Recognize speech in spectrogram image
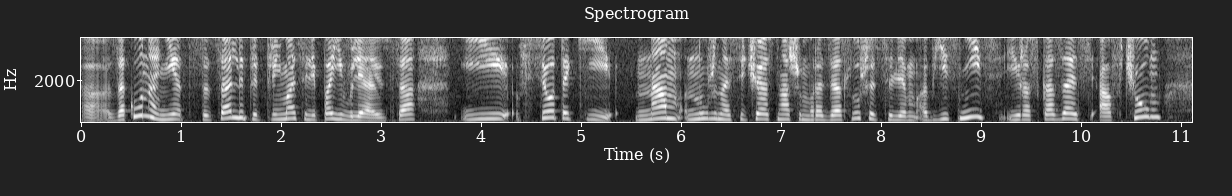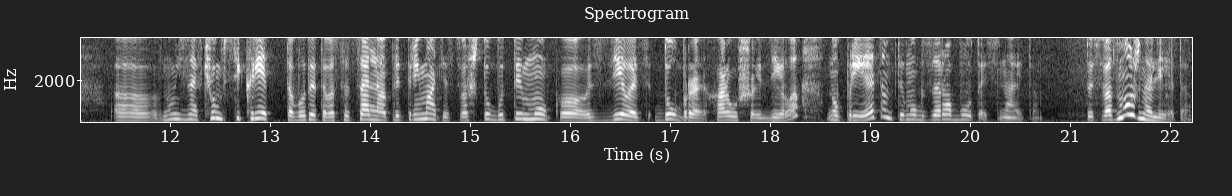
Э, закона нет, социальные предприниматели появляются, и все-таки нам нужно сейчас нашим радиослушателям объяснить и рассказать, а в чем ну, не знаю, в чем секрет-то вот этого социального предпринимательства, чтобы ты мог э, сделать доброе, хорошее дело, но при этом ты мог заработать на этом? То есть возможно ли это?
